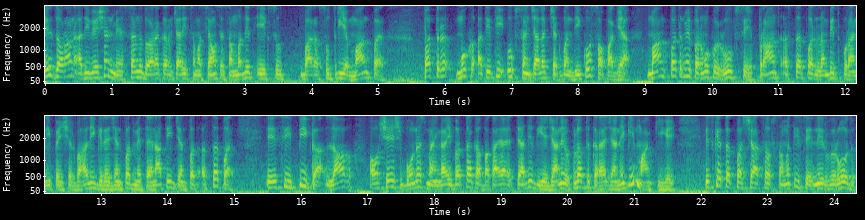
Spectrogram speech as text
इस दौरान अधिवेशन में संघ द्वारा कर्मचारी समस्याओं से संबंधित एक बारह सूत्रीय मांग पर पत्र मुख्य अतिथि उप संचालक चकबंदी को सौंपा गया। मांग पत्र में प्रमुख रूप से प्रांत स्तर पर लंबित पुरानी पेंशन बहाली, गृह जनपद में तैनाती, जनपद स्तर पर एसीपी का लाभ, अवशेष, बोनस, महँगाई, भत्ता का बकाया इत्यादि दिए जाने, उपलब्ध कराए जाने की मांग की गई। इसके तत्पश्चात सर्वसम्मति से निर्विरोध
